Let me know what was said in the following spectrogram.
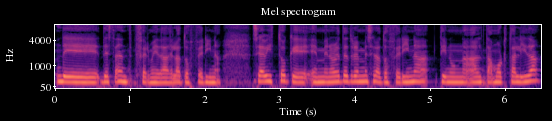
de, de esta enfermedad de la tosferina. Se ha visto que en menores de tres meses la tosferina tiene una alta mortalidad.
